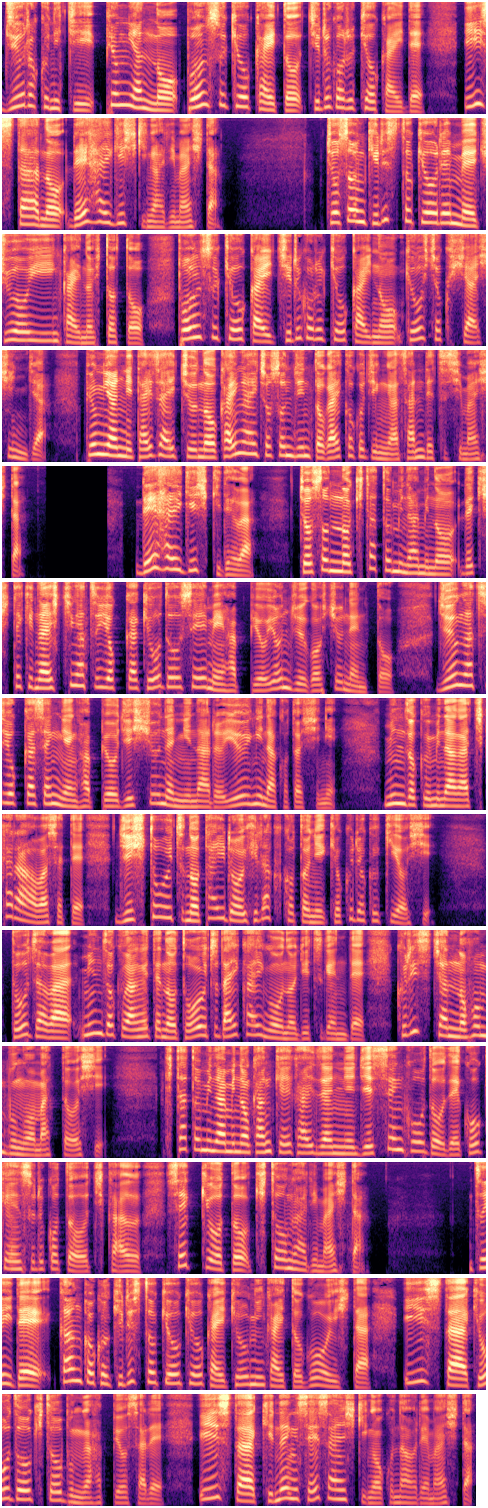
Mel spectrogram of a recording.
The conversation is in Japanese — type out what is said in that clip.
16日、平壌のボンス教会とチルゴル教会でイースターの礼拝儀式がありました。朝鮮キリスト教連盟中央委員会の人と、ポンス教会チルゴル教会の教職者信者、平壌に滞在中の海外朝鮮人と外国人が参列しました。礼拝儀式では、朝鮮の北と南の歴史的な7月4日共同声明発表45周年と10月4日宣言発表10周年になる有意義な今年に民族皆が力を合わせて自主統一の退路を開くことに極力寄与し当座は民族挙げての統一大会合の実現でクリスチャンの本文を全うし北と南の関係改善に実践行動で貢献することを誓う説教と祈祷がありました。次いで、韓国キリスト教協会協議会と合意したイースター共同祈祷文が発表され、イースター記念生産式が行われました。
